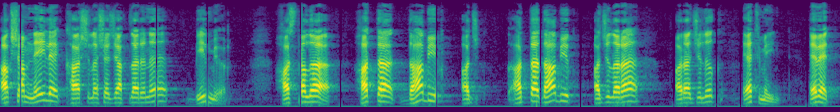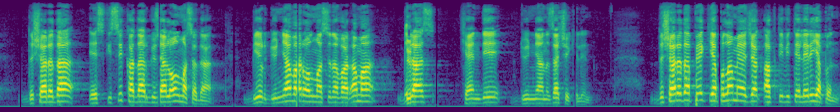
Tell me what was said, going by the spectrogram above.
akşam neyle karşılaşacaklarını bilmiyor. Hastalığa hatta daha büyük acı, hatta daha büyük acılara aracılık etmeyin. Evet, dışarıda eskisi kadar güzel olmasa da bir dünya var olmasına var ama biraz kendi dünyanıza çekilin. Dışarıda pek yapılamayacak aktiviteleri yapın.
